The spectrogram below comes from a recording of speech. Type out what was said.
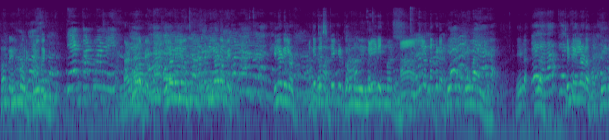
ಸ್ವಲ್ಪ ಇಲ್ಲಿ ನೋಡ್ರಿ ಕ್ಲೋಸ್ ಆಗಿ. ಬ್ಯಾಡ ನೋಡಪ್ಪಿ. ಇಲ್ಲಿ ಒಂದು ಇಲ್ಲಿ ನೋಡಪ್ಪಿ. ಇಲ್ಲಿ ನೋಡಿ ಇಲ್ಲಿ ನೋಡಿ. ಹಂಗೆ ಜಸ್ಟ್ ಕೇಕ್ ಇಡ್ತಾರೆ ಕೈ ಇಡಿ. ಹಾ ಇಲ್ಲೋಡಿ ನನ್ನ ಕಡೆ. ಇಲ್ಲ. ಚಿಂಟು ಇಲ್ಲ ನೋಡು. ಕೇಕ್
